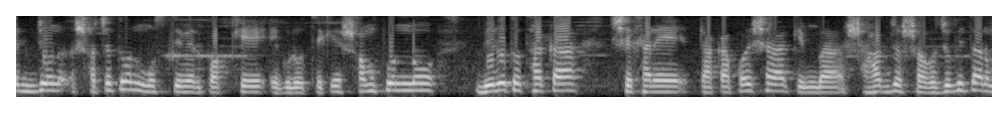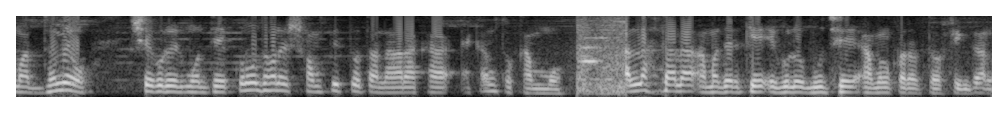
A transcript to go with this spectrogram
একজন সচেতন মুসলিমের পক্ষে এগুলো থেকে সম্পূর্ণ বিরত থাকা, সেখানে টাকা পয়সা কিংবা সাহায্য সহযোগিতার মাধ্যমেও সেগুলোর মধ্যে কোনো ধরনের সম্পৃক্ততা না রাখা একান্ত কাম্য। আল্লাহ তালা আমাদেরকে এগুলো বুঝে আমল করার তৌফিক দান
